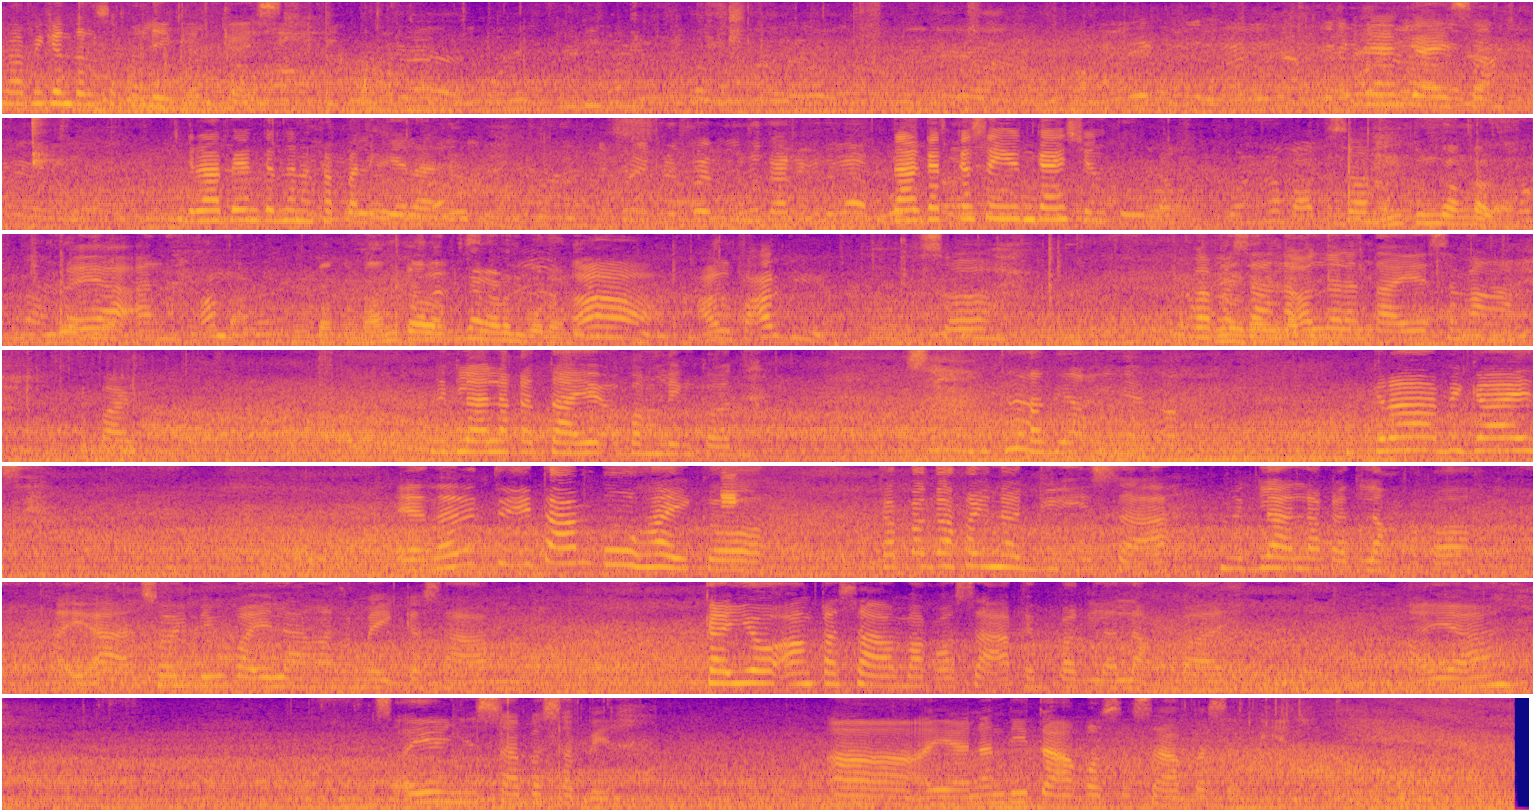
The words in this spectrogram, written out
Grabe ganda sa paligid, guys. Ayan, guys, ah. Grabe ang ganda ng kapaligiran. Dagat kasi yun guys, yung tulo. So, kaya ano. So, papasa na all na lang tayo sa mga park. Naglalakad tayo abang lingkod. So, grabe ang ingat to. Oh. Grabe guys. Ayan, ito ang buhay ko. Kapag ako'y nag-iisa, naglalakad lang ako. Ayan, so hindi ko kailangan na may kasama. Kayo ang kasama ko sa aking paglalakbay. Ayan. So, ayan yung Saba Sabil. Ah, ayan. nandito ako sa Saba Sabina.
